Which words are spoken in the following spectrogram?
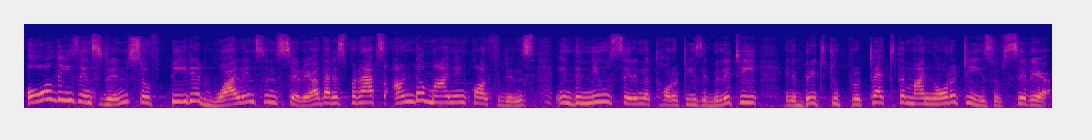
all these incidents of period violence in Syria that is perhaps undermining confidence in the new Syrian authorities' ability in a bid to protect the minorities of Syria.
